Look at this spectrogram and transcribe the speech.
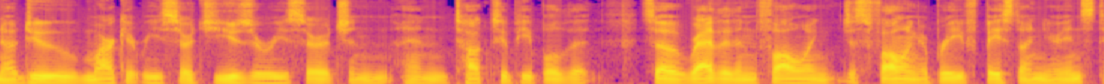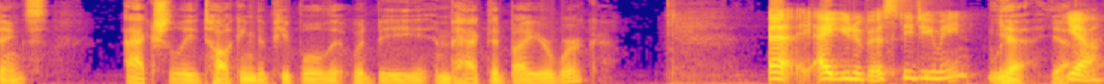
know, do market research, user research and and talk to people that so rather than following just following a brief based on your instincts, actually talking to people that would be impacted by your work? At, at university, do you mean? Yeah, yeah. Yeah.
